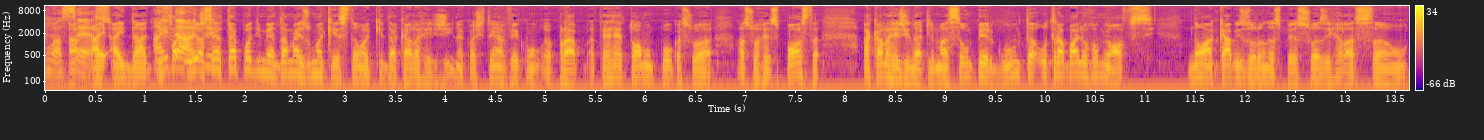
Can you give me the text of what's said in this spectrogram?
o acesso. A, a, a idade. A e, idade... e você até pode emendar mais uma questão aqui da Carla Regina, que eu acho que tem a ver com, para até retoma um pouco a sua, a sua resposta. A Regina da Aclimação pergunta: o trabalho home office não acaba isolando as pessoas em relação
